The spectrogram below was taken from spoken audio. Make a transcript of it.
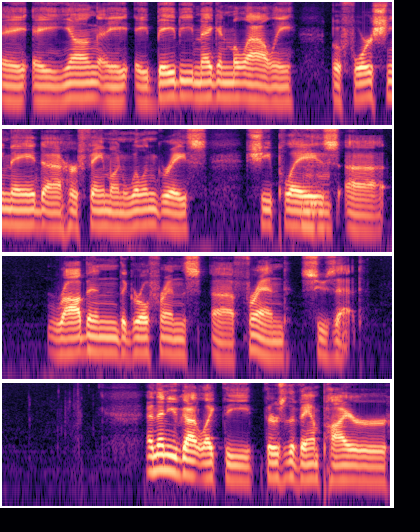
a a young a a baby Megan Mullally before she made uh, her fame on Will and Grace. She plays uh, Robin, the girlfriend's uh, friend, Suzette. And then you've got like the there's the vampire,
